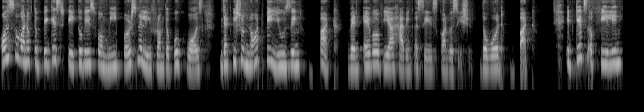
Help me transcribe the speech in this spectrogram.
Also, one of the biggest takeaways for me personally from the book was that we should not be using but whenever we are having a sales conversation. The word but. It gives a feeling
